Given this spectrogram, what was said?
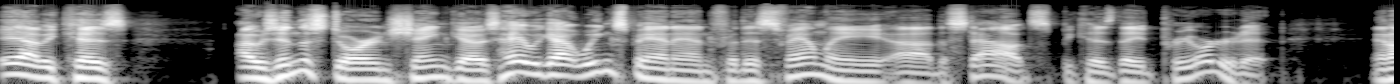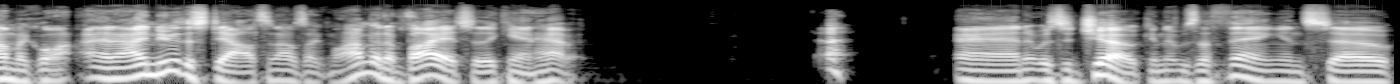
Yeah, because I was in the store and Shane goes, "Hey, we got Wingspan in for this family, uh, the Stouts, because they'd pre-ordered it." And I'm like, "Well," and I knew the Stouts, and I was like, "Well, I'm going to buy it so they can't have it." And it was a joke and it was a thing. And so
